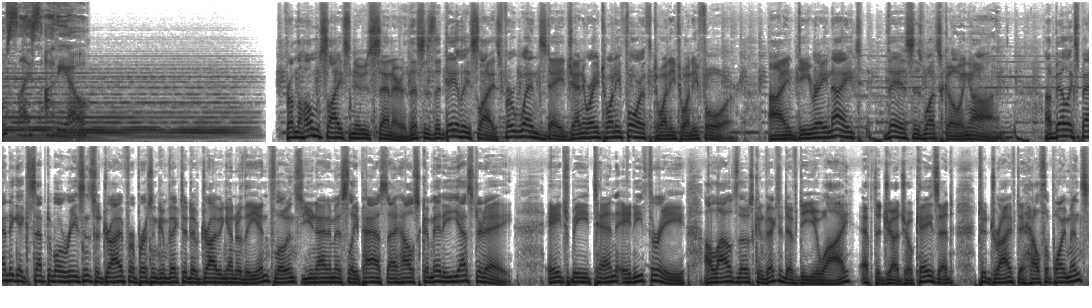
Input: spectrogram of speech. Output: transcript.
Home Slice Audio. From the Home Slice News Center, this is the Daily Slice for Wednesday, January 24th, 2024. I'm D. Ray Knight. This is what's going on. A bill expanding acceptable reasons to drive for a person convicted of driving under the influence unanimously passed a House committee yesterday. HB 1083 allows those convicted of DUI, if the judge okays it, to drive to health appointments,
